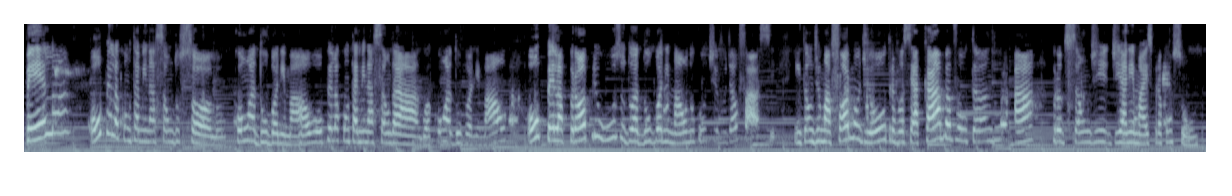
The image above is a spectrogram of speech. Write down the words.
pela ou pela contaminação do solo com adubo animal, ou pela contaminação da água com adubo animal, ou pelo próprio uso do adubo animal no cultivo de alface. Então, de uma forma ou de outra, você acaba voltando à produção de, de animais para consumo.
